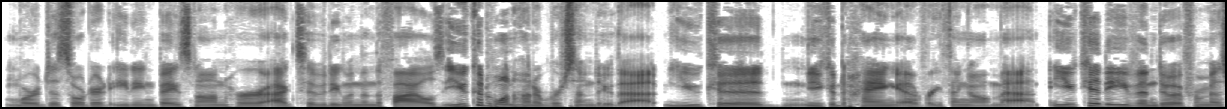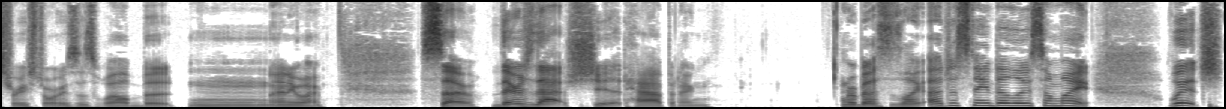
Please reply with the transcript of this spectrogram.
or disordered eating based on her activity within the files, you could 100% do that. You could you could hang everything on that. You could even do it for mystery stories as well. But mm, anyway, so there's that shit happening. Where Bess is like, I just need to lose some weight, which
